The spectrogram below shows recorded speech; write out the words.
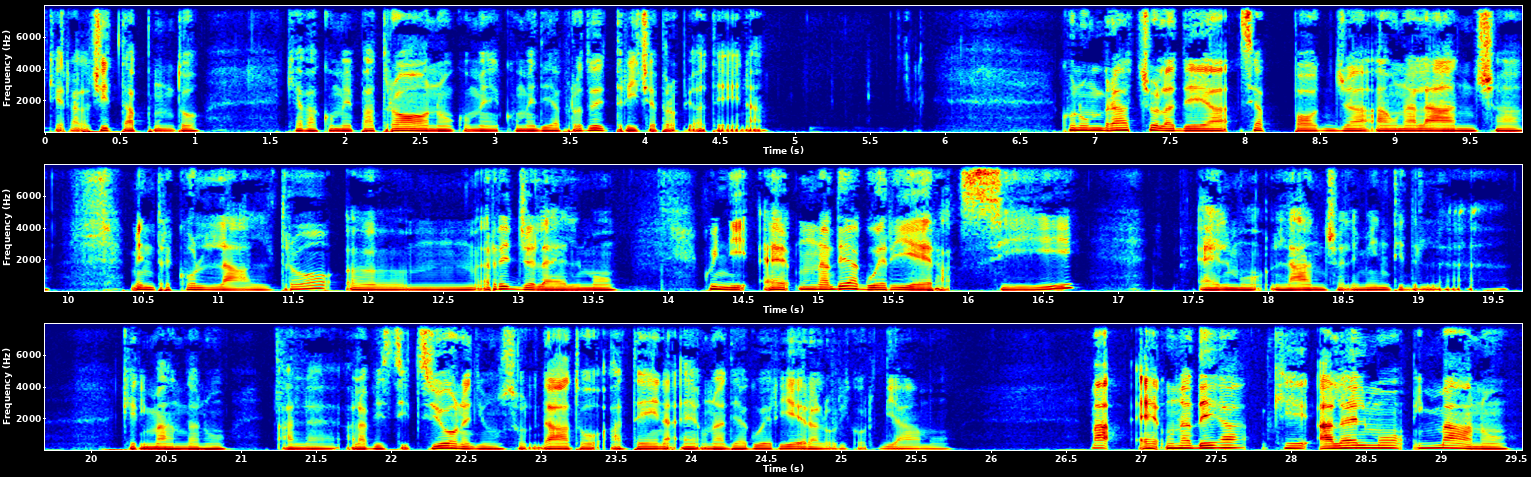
che era la città appunto che aveva come patrono, come, come dea protettrice proprio Atena. Con un braccio la dea si appoggia a una lancia, mentre con l'altro ehm, regge l'elmo. Quindi è una dea guerriera, sì, elmo lancia elementi del, che rimandano al, alla vestizione di un soldato, Atena è una dea guerriera, lo ricordiamo, ma è una dea che ha l'elmo in mano,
